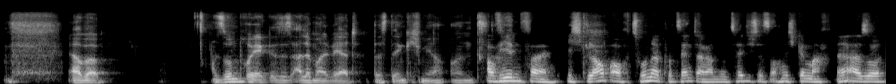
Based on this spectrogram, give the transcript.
aber so ein Projekt ist es allemal wert, das denke ich mir. Und auf jeden ähm, Fall. Ich glaube auch zu 100 Prozent daran, sonst hätte ich das auch nicht gemacht. Ne? Also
